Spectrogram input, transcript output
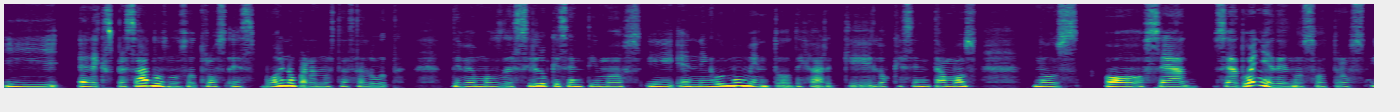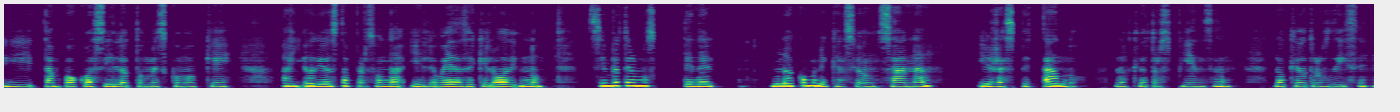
Y el expresarnos nosotros es bueno para nuestra salud Debemos decir lo que sentimos y en ningún momento dejar que lo que sentamos nos o sea, se adueñe de nosotros y tampoco así lo tomes como que, ay, odio a esta persona y le voy a decir que lo odio. No, siempre tenemos que tener una comunicación sana y respetando lo que otros piensan, lo que otros dicen.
